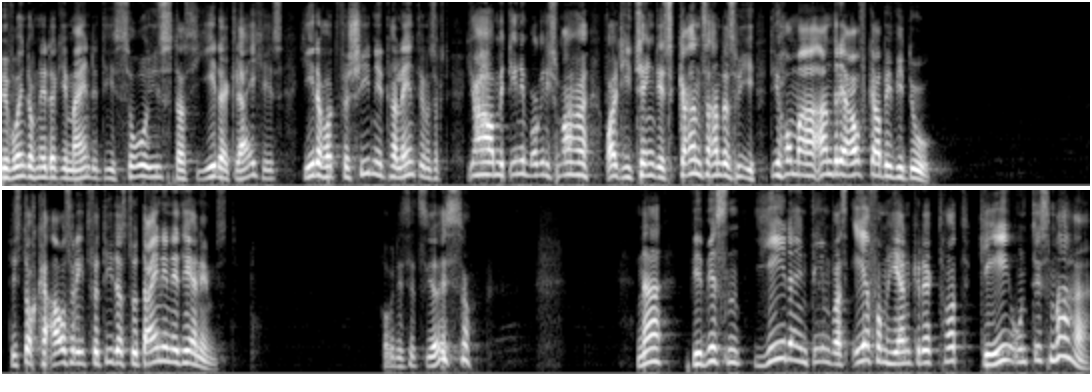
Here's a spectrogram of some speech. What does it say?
Wir wollen doch nicht eine Gemeinde, die so ist, dass jeder gleich ist. Jeder hat verschiedene Talente und sagt, ja, mit denen mag ich das machen, weil die sehen das ganz anders wie ich. Die haben eine andere Aufgabe wie du. Das ist doch keine Ausrede für die, dass du deine nicht hernimmst. Habe ich das jetzt? Ja, ist so. Na, wir müssen jeder in dem, was er vom Herrn gekriegt hat, gehen und das machen.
